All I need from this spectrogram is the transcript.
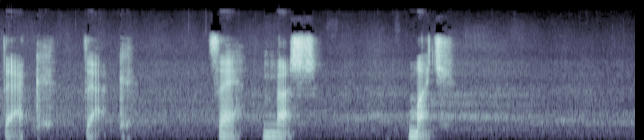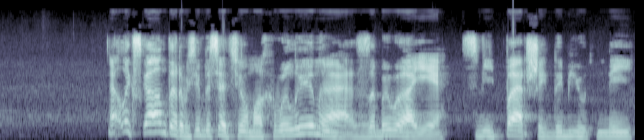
так, так. Це наш матч. Алекс Хантер, 87 хвилина, забиває свій перший дебютний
